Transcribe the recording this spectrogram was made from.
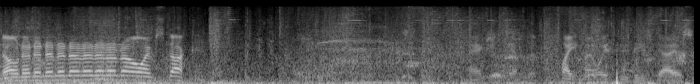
No, no, no, no, no, no, no, no, no, no, I'm stuck. I actually have to fight my way through these guys.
